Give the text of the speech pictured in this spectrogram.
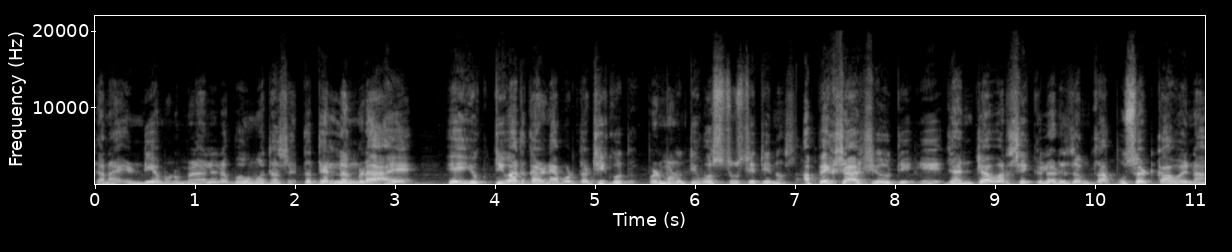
त्यांना एनडीए म्हणून मिळालेलं बहुमत असेल तर ते लंगडं आहे हे युक्तिवाद करण्यापुरतं ठीक होतं. पण म्हणून ती वस्तुस्थिती नसते अपेक्षा अशी होती की ज्यांच्यावर सेक्युलरिझमचा पुसट का होईना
